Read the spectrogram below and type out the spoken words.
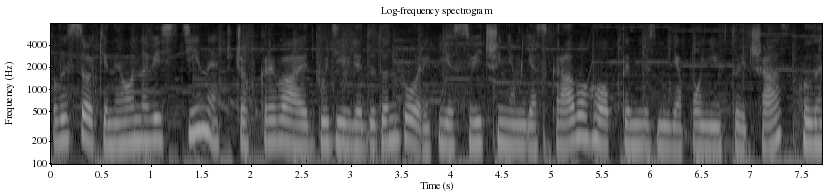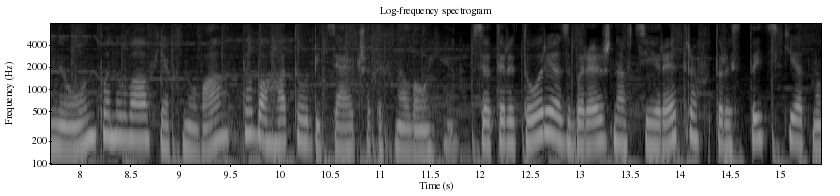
Високі неонові стіни, що вкривають будівлі Дотонборі, є свідченням яскравого оптимізму Японії в той час, коли неон панував як нова та багатообіцяюча технологія. Вся територія збережена в цій ретро-футуристичній атмосфері,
